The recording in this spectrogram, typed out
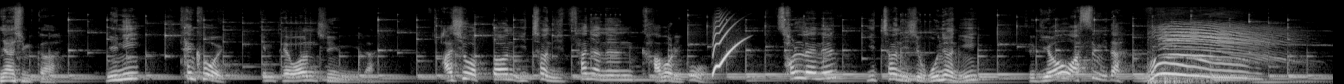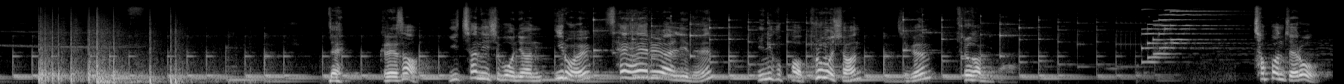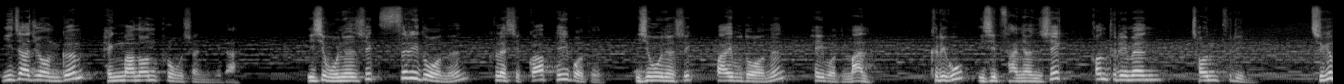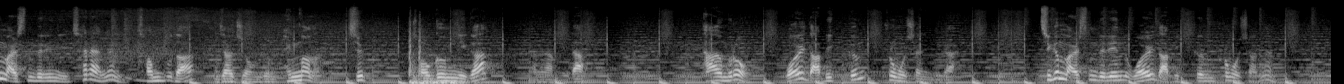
안녕하십니까. 미니 탱크보이 김태원 주임입니다. 아쉬웠던 2024년은 가버리고 설레는 2025년이 드디어 왔습니다. 우! 네 그래서 2025년 1월 새해를 알리는 미니쿠퍼 프로모션 지금 들어갑니다. 첫 번째로 이자 지원금 100만원 프로모션입니다 25년식 3도어는 클래식과 페이버드, 25년식 5도어는 페이버드만, 그리고 24년식 컨트리맨 전 트림. 지금 말씀드린 이 차량은 전부 다 이자지원금 100만원, 즉 저금리가 가능합니다. 다음으로 월 납입금 프로모션입니다. 지금 말씀드린 월 납입금 프로모션은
